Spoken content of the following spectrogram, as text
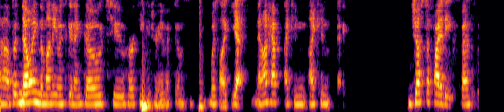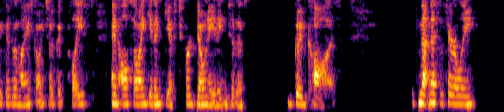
Uh, but knowing the money was going to go to Hurricane Katrina victims was like, yes, now I have, I can, I can justify the expense because the money's going to a good place, and also I get a gift for donating to this good cause. It's not necessarily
